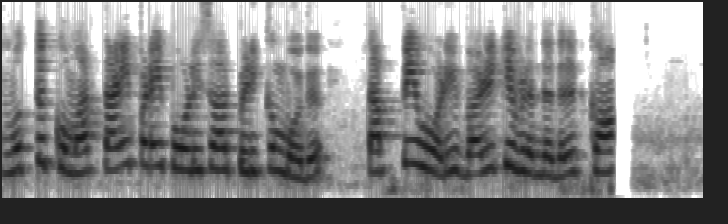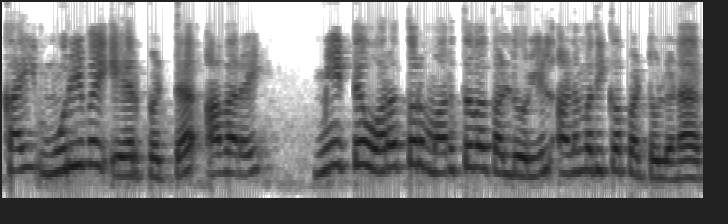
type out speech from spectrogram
முத்துக்குமார் தனிப்படை போலீசார் பிடிக்கும்போது தப்பி ஓடி வழுக்கி விழுந்ததில் கா கை முறிவு ஏற்பட்டு அவரை மீட்டு ஒரத்தூர் மருத்துவக் கல்லூரியில் அனுமதிக்கப்பட்டுள்ளனர்.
